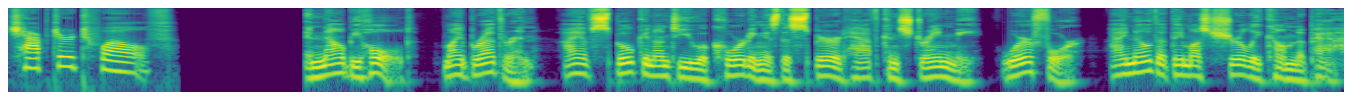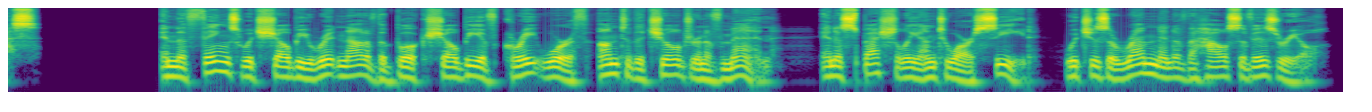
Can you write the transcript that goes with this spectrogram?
Chapter 12 And now behold, my brethren, I have spoken unto you according as the Spirit hath constrained me, wherefore, I know that they must surely come to pass. And the things which shall be written out of the book shall be of great worth unto the children of men, and especially unto our seed, which is a remnant of the house of Israel.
